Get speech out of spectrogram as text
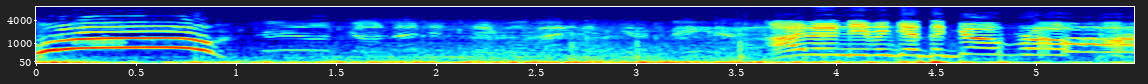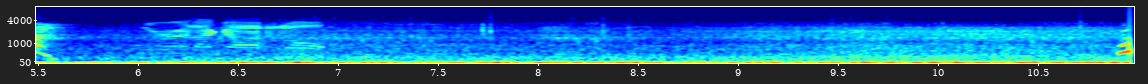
Woo! Trail's gone. That didn't take long. I didn't even get a bait out. I didn't even get the GoPro on. It's alright, I got it all. Woo!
